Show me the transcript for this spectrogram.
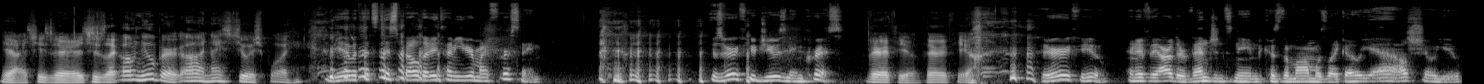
Yeah, she's very. She's like, oh, Newberg. Oh, nice Jewish boy. Yeah, but that's dispelled anytime you hear my first name. There's very few Jews named Chris. very few. Very few. Very few. And if they are, they're vengeance named because the mom was like, oh, yeah, I'll show you.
